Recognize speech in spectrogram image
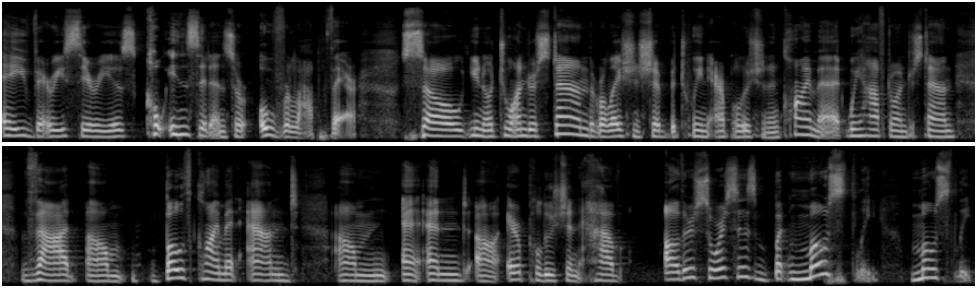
a very serious coincidence or overlap there. So, you know, to understand the relationship between air pollution and climate, we have to understand that um, both climate and um, and uh, air pollution have other sources, but mostly mostly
